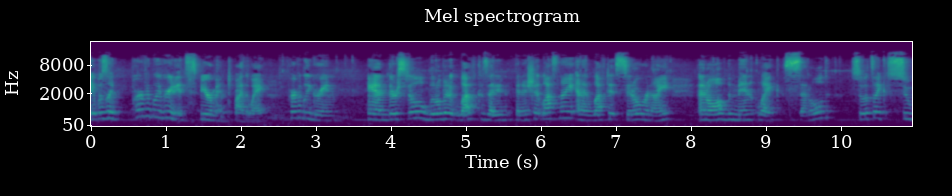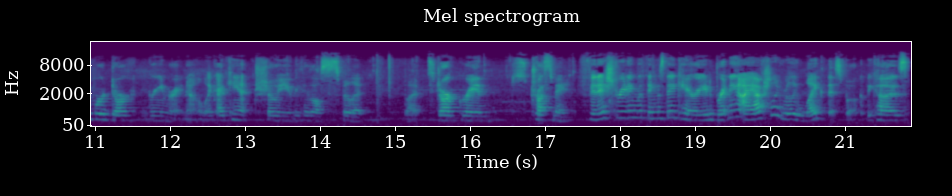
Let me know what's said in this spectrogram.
It was like perfectly green. It's spearmint, by the way. Perfectly green. And there's still a little bit left because I didn't finish it last night and I left it sit overnight and all of the mint like settled. So it's like super dark green right now. Like I can't show you because I'll spill it, but it's dark green. Trust me. Finished reading The Things They Carried. Brittany, I actually really like this book because,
